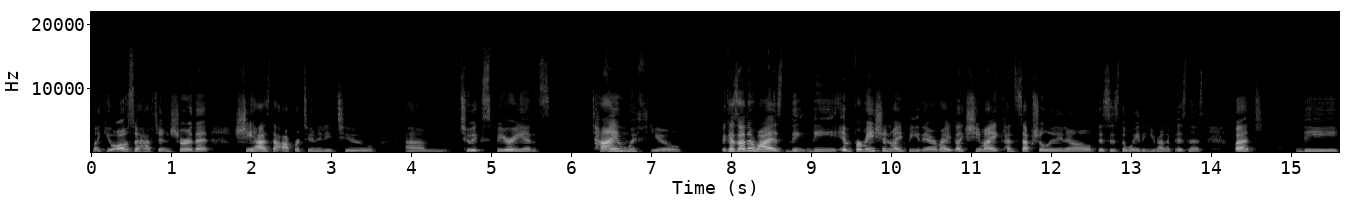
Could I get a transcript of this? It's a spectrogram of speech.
Like you also have to ensure that she has the opportunity to um to experience time with you because otherwise the the information might be there right like she might conceptually know this is the way that you run a business but the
